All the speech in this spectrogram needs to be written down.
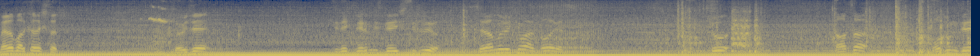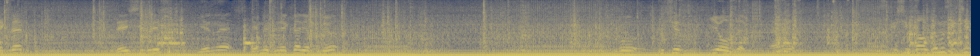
Merhaba arkadaşlar. Köyde direklerimiz değiştiriliyor. Selamünaleyküm abi kolay gelsin. Şu tahta odun direkler değiştirilip yerine demir direkler yapılıyor. Bu kışın iyi olacak. Yani biz kışın kaldığımız için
